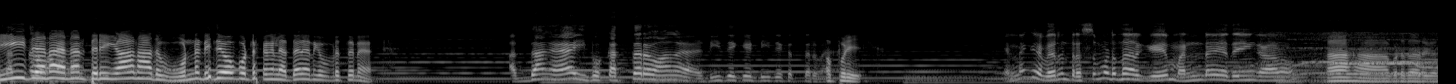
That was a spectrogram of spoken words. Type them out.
டிஜேனா என்னன்னு தெரியுங்க. நான் அது ஒன்னு டிஜேவா போட்டிருக்காங்களே அதான் எனக்கு பிரச்சனை. அதாங்க இப்போ கத்தர வாங்க. டிஜேக்கே டிஜே கத்தருவேன் அப்படி. என்னங்க வெறும் Dress மட்டும் தான் இருக்கு. மண்டை எதையும் காணும். ஆஹா அப்படிதான் இருக்கு.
